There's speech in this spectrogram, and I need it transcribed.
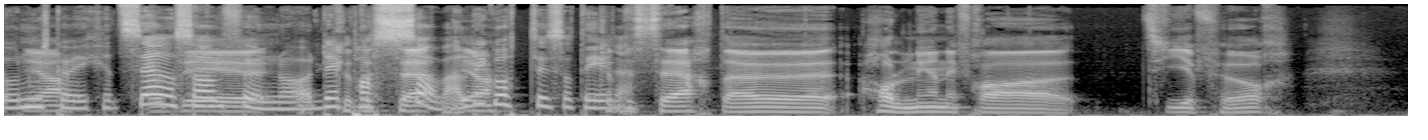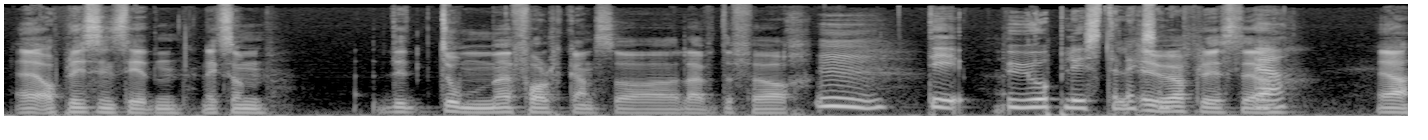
og nå Ja, skal vi kritisere samfunnet, og det passer veldig ja, godt til satire. Kritiserte òg holdningene fra tida før eh, opplysningstiden. Liksom de dumme folkene som levde før. Mm, de uopplyste, liksom. Uopplyste, ja. ja.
